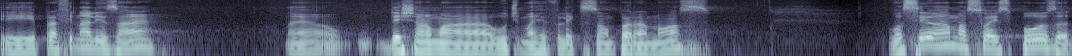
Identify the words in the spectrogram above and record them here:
E para finalizar, né, deixar uma última reflexão para nós. Você ama sua esposa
